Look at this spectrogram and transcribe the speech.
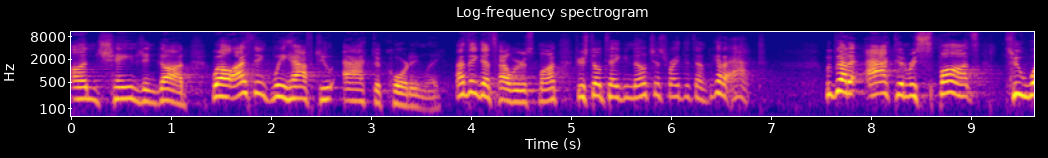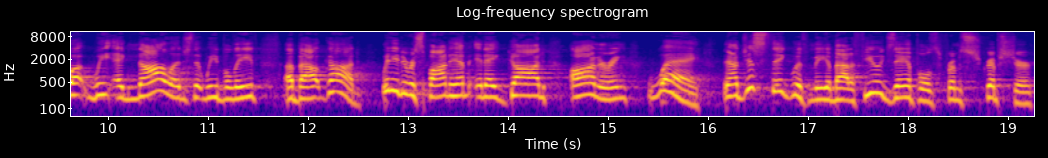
unchanging God? Well, I think we have to act accordingly. I think that's how we respond. If you're still taking notes, just write this down. We got to act. We've got to act in response to what we acknowledge that we believe about God. We need to respond to Him in a God honoring way. Now, just think with me about a few examples from Scripture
